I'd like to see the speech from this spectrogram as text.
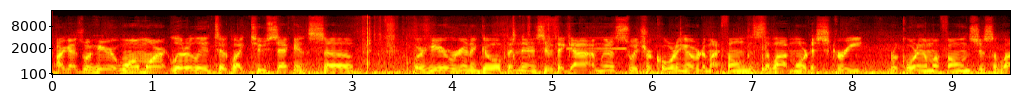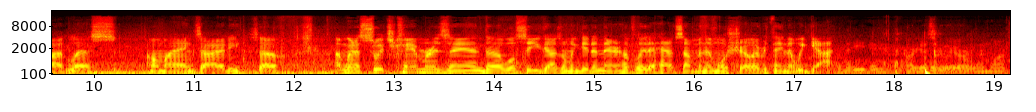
All right, guys, we're here at Walmart. Literally, it took like two seconds, so we're here. We're gonna go up in there and see what they got. I'm gonna switch recording over to my phone because it's a lot more discreet. Recording on my phone's just a lot less on my anxiety. So I'm gonna switch cameras and uh, we'll see you guys when we get in there. And hopefully they have something, and then we'll show everything that we got. All right, guys, here we are at Walmart.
